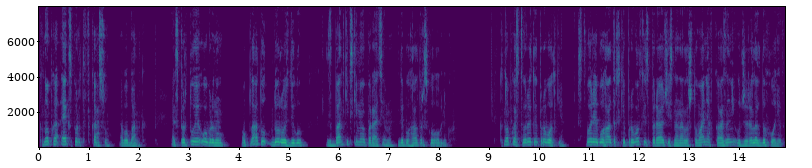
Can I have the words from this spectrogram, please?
Кнопка Експорт в касу або банк експортує обрану оплату до розділу з банківськими операціями для бухгалтерського обліку. Кнопка Створити проводки створює бухгалтерські проводки, спираючись на налаштування, вказані у джерелах доходів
